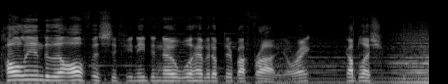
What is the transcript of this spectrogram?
Call into the office if you need to know. We'll have it up there by Friday. All right. God bless you.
